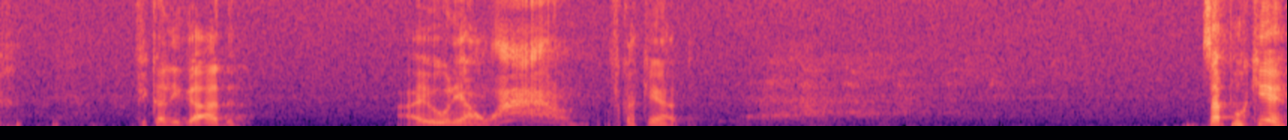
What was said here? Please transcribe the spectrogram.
Fica ligado. Aí o leão, uau, fica quieto. Sabe por quê?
